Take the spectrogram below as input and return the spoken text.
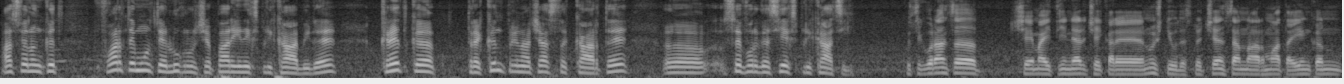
astfel încât foarte multe lucruri ce pare inexplicabile, cred că trecând prin această carte uh, se vor găsi explicații. Cu siguranță cei mai tineri, cei care nu știu despre ce înseamnă armata, ei încă nu,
